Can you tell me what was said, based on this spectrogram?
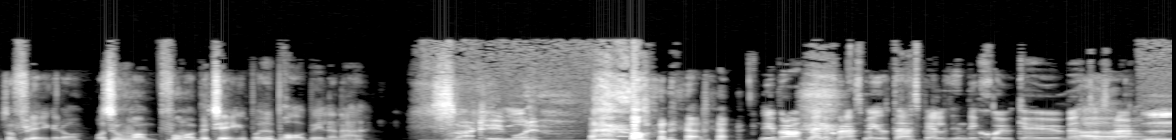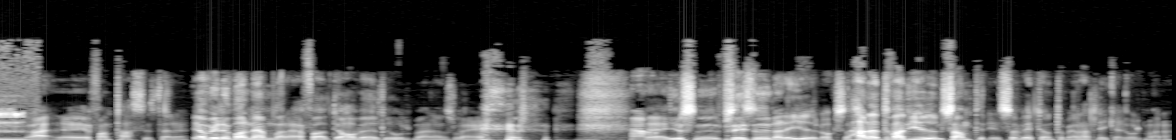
som flyger då. Och så får man, får man betyg på hur bra bilden är. Svart humor. ja det är det. Det är bra att människorna som har gjort det här spelet inte är sjuka i huvudet och sådär. Mm. Nej, det är fantastiskt. Är det. Jag ville bara nämna det för att jag har väldigt roligt med den så länge. Ja. Eh, Just nu, precis nu när det är jul också. Hade det inte varit jul samtidigt så vet jag inte om jag hade haft lika roligt med det.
